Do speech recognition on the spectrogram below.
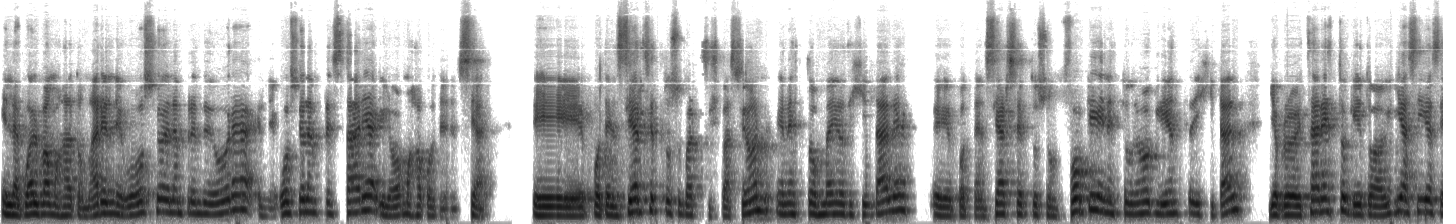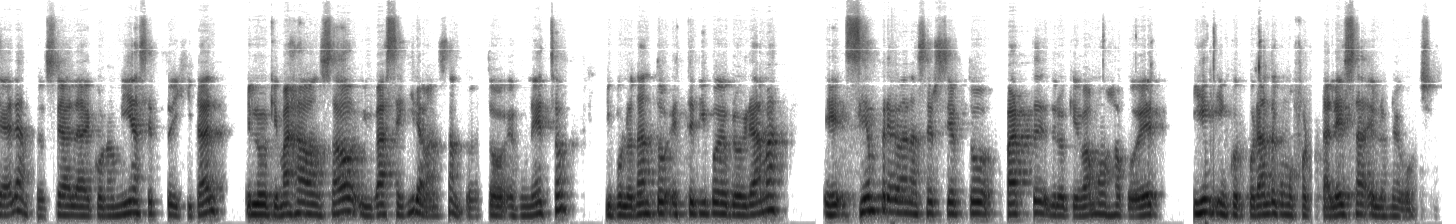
en la cual vamos a tomar el negocio de la emprendedora, el negocio de la empresaria y lo vamos a potenciar. Eh, potenciar cierto su participación en estos medios digitales, eh, potenciar cierto su enfoque en este nuevo cliente digital y aprovechar esto que todavía sigue hacia adelante. O sea, la economía cierto digital es lo que más ha avanzado y va a seguir avanzando. Esto es un hecho y por lo tanto este tipo de programas eh, siempre van a ser cierto parte de lo que vamos a poder ir incorporando como fortaleza en los negocios.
